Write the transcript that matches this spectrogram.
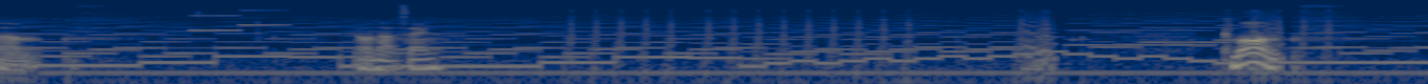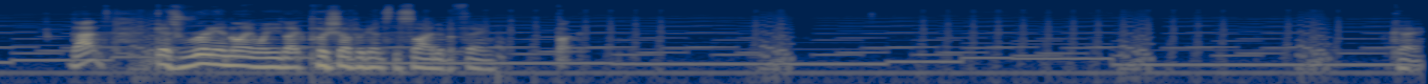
Um, on that thing. Come on. That gets really annoying when you like push up against the side of a thing. Fuck. Okay.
